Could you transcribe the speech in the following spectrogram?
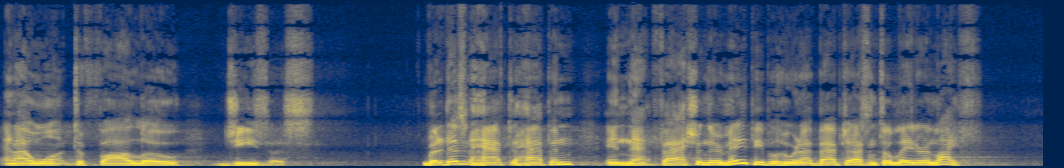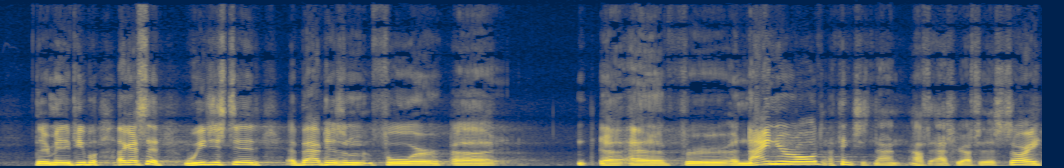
and I want to follow Jesus. But it doesn't have to happen in that fashion. There are many people who are not baptized until later in life. There are many people, like I said, we just did a baptism for. Uh, uh, uh, for a nine year old, I think she's nine, I'll have to ask her after this, sorry,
